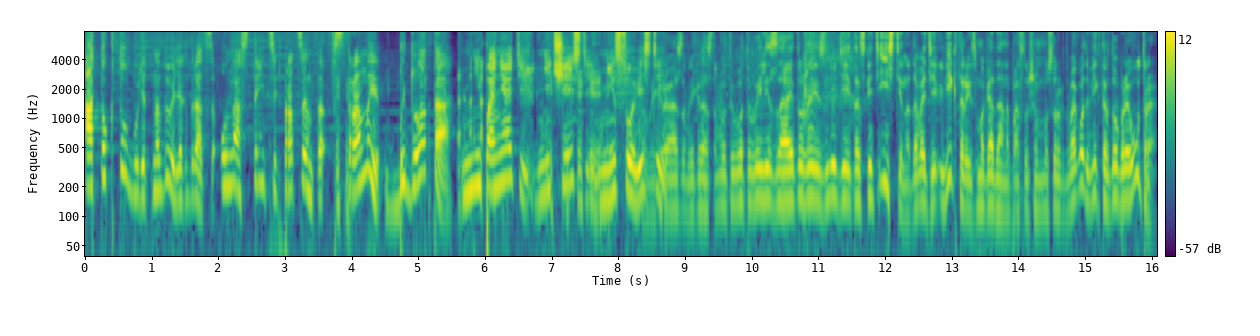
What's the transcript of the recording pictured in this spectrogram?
А то кто будет на дуэлях драться? У нас 30% страны быдлота. Ни понятий, ни чести, ни совести. Прекрасно, прекрасно. Вот вот вылезает уже из людей, так сказать, истина. Давайте Виктора из Магадана послушаем, ему 42 года. Виктор, доброе утро.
